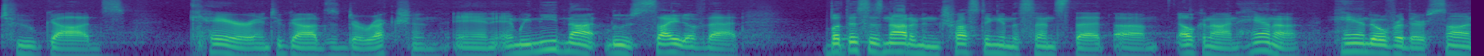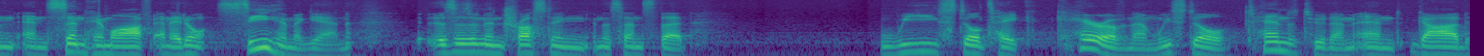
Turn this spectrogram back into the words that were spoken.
to God's care and to God's direction. And, and we need not lose sight of that. But this is not an entrusting in the sense that um, Elkanah and Hannah hand over their son and send him off and they don't see him again. This is an entrusting in the sense that we still take care of them, we still tend to them, and God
